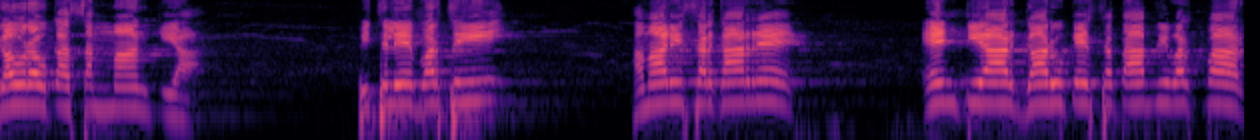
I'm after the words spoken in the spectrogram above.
गौरव का सम्मान किया पिछले वर्ष ही हमारी सरकार ने एनटीआर गारू के शताब्दी वर्ष पर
